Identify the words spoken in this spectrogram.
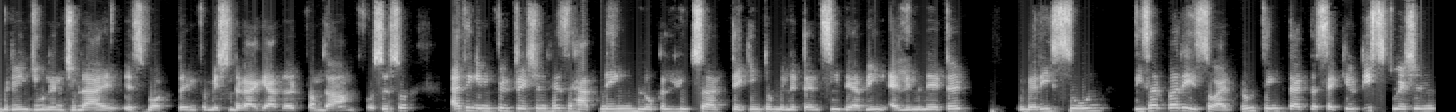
between June and July, is what the information that I gathered from the armed forces. So I think infiltration is happening. Local youths are taking to militancy. They are being eliminated very soon. These are worries. So I don't think that the security situation,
